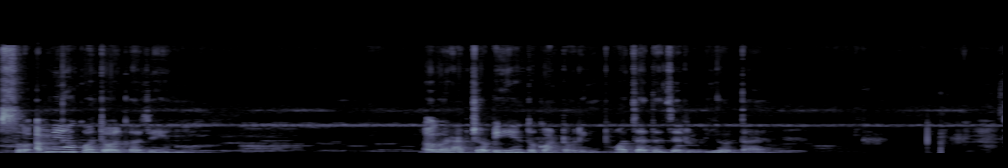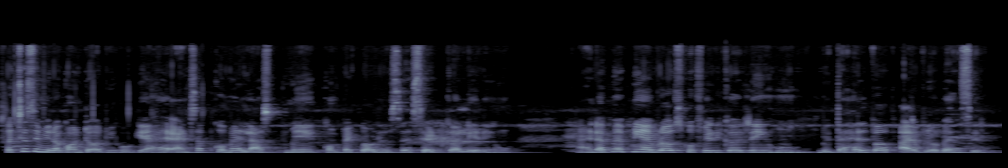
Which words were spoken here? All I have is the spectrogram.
सो so, अब मैं यहाँ कॉन्टोर कर रही हूँ। अगर आप चौबी हैं तो कॉन्टोरिंग बहुत ज़्यादा ज़रूरी होता है। सो so, अच्छे से मेरा कॉन्टोर भी हो गया है एंड सबको मैं लास्ट में कॉम्पैक्ट पाउडर से सेट कर ले रही हूँ। एंड अब मैं अपनी आईब्रोज़ को फिल कर रही हूँ with the help of eyebrow pencil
